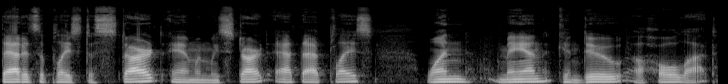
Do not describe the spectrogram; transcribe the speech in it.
That is the place to start, and when we start at that place, one man can do a whole lot.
